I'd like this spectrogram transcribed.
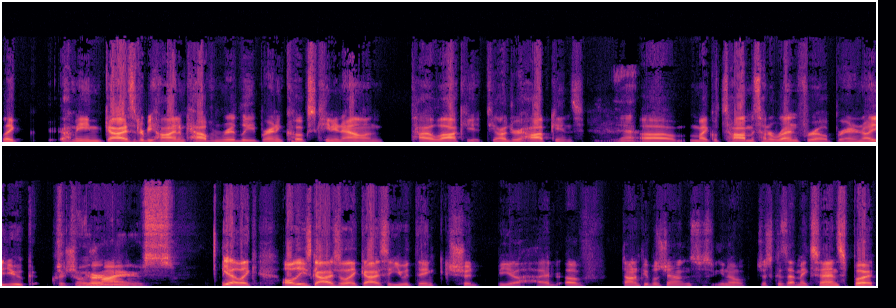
like I mean, guys that are behind him: Calvin Ridley, Brandin Cooks, Keenan Allen, Tyler Lockett, DeAndre Hopkins, yeah, uh, Michael Thomas, Hunter Renfrow, Brandon Aiyuk, Christian Kirk. Myers. Yeah, like all these guys are like guys that you would think should be ahead of Donovan Peoples Jones, you know, just because that makes sense. But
